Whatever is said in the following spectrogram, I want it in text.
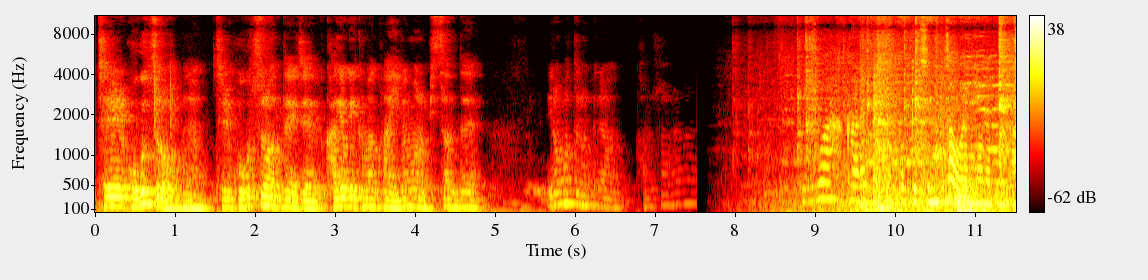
제일 고급스러워 그냥. 제일 고급스러운데 이제 가격이 그만큼 한 200만 원 비싼데 이런 것들은 그냥 감수할 만 우와, 가래비 떡볶이 진짜 오랜만에 본다.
